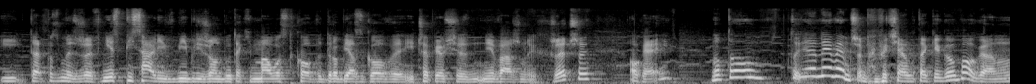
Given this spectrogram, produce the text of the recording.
i tak powiedzmy, że nie spisali w Biblii, że on był taki małostkowy, drobiazgowy i czepiał się nieważnych rzeczy, okej, okay, no to, to ja nie wiem, czy by chciał takiego Boga. No,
